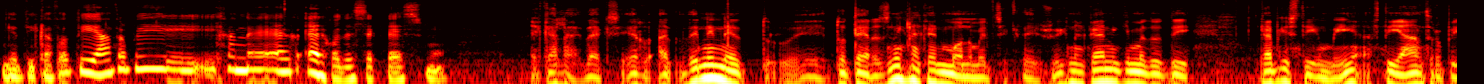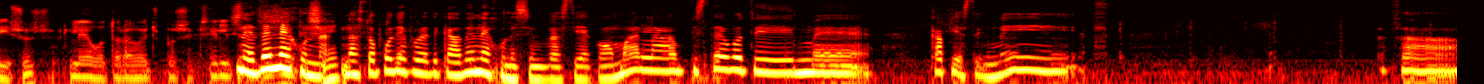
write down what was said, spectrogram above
Γιατί καθότι οι άνθρωποι είχαν, έρ- έρχονται στις εκθέσεις μου. Ε, καλά, εντάξει. Έρχο- α, Δεν είναι το, ε, το τέρας δεν έχει να κάνει μόνο με τις εκθέσεις σου. Έχει να κάνει και με το ότι κάποια στιγμή αυτοί οι άνθρωποι ίσως, λέω εγώ τώρα εγώ έτσι πώς εξελίσσεται Ναι, η δεν έχουν, συζήτηση, να σου το πω διαφορετικά, δεν έχουν συμβαστεί ακόμα, αλλά πιστεύω ότι με κάποια στιγμή θα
